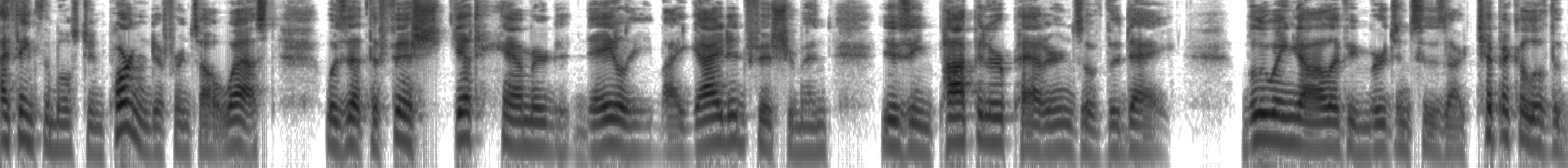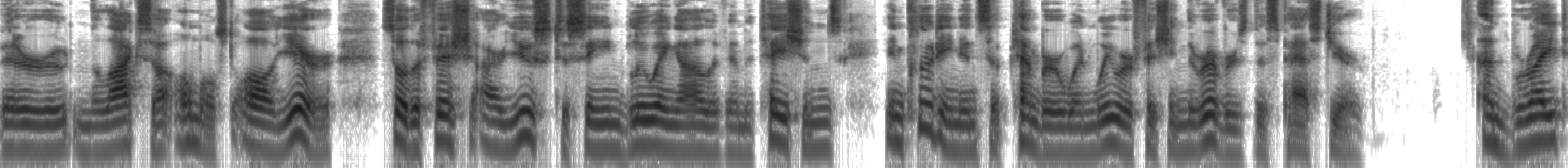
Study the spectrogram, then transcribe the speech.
I think the most important difference out west was that the fish get hammered daily by guided fishermen using popular patterns of the day. Blue-winged olive emergences are typical of the Bitterroot and the Lochsa almost all year, so the fish are used to seeing blue-winged olive imitations, including in September when we were fishing the rivers this past year. On bright,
